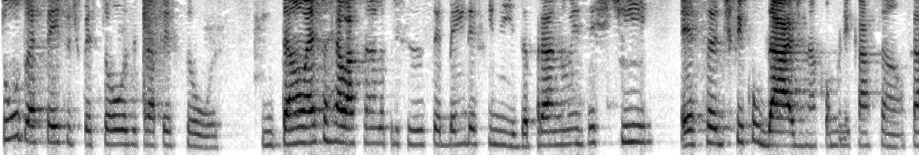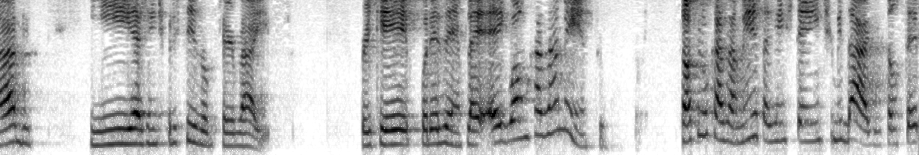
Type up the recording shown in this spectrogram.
Tudo é feito de pessoas e para pessoas. Então, essa relação ela precisa ser bem definida para não existir essa dificuldade na comunicação, sabe? E a gente precisa observar isso. Porque, por exemplo, é, é igual um casamento. Só que no casamento a gente tem intimidade. Então, você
